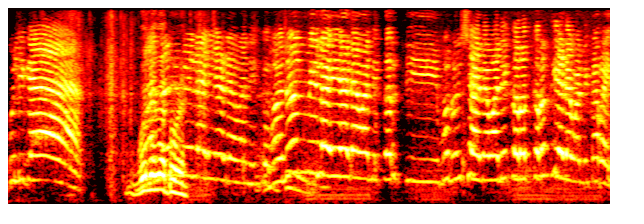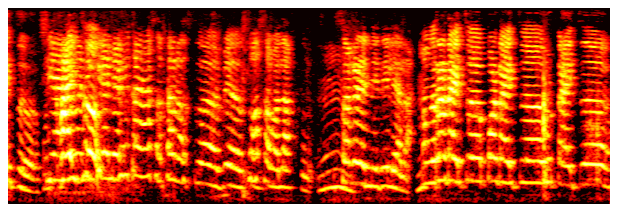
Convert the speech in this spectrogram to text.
गुलिगार. गुलीगत होय. म्हणून मी लय येड्यावानी करती. म्हणून शाण्यावानी करत करत येड्यावानी करायचं. खायचं. हे सोसावा लागतो. सगळ्यांनी दिलेला. मग रडायचं पडायचं उठायचं.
